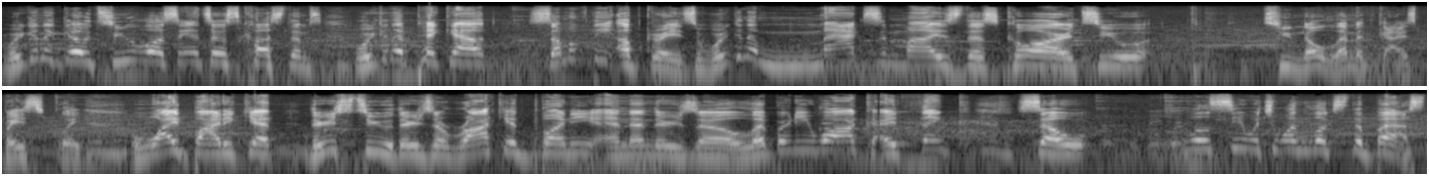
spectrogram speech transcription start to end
we're gonna go to Los Santos Customs. We're gonna pick out some of the upgrades. We're gonna maximize this car to to no limit, guys, basically. Wide body kit, there's two. There's a Rocket Bunny, and then there's a Liberty Walk, I think. So We'll see which one looks the best.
